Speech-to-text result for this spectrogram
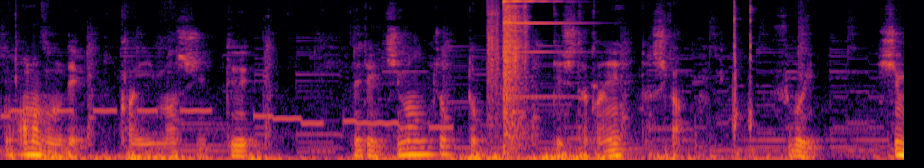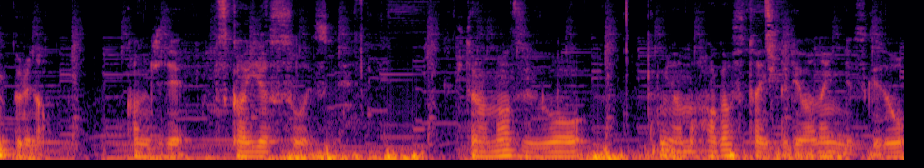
Amazon で買いまして、だいたい1万ちょっとでしたかね、確か。すごいシンプルな感じで使いやすそうですね。そしたらまずは、こういうのあんま剥がすタイプではないんですけど、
